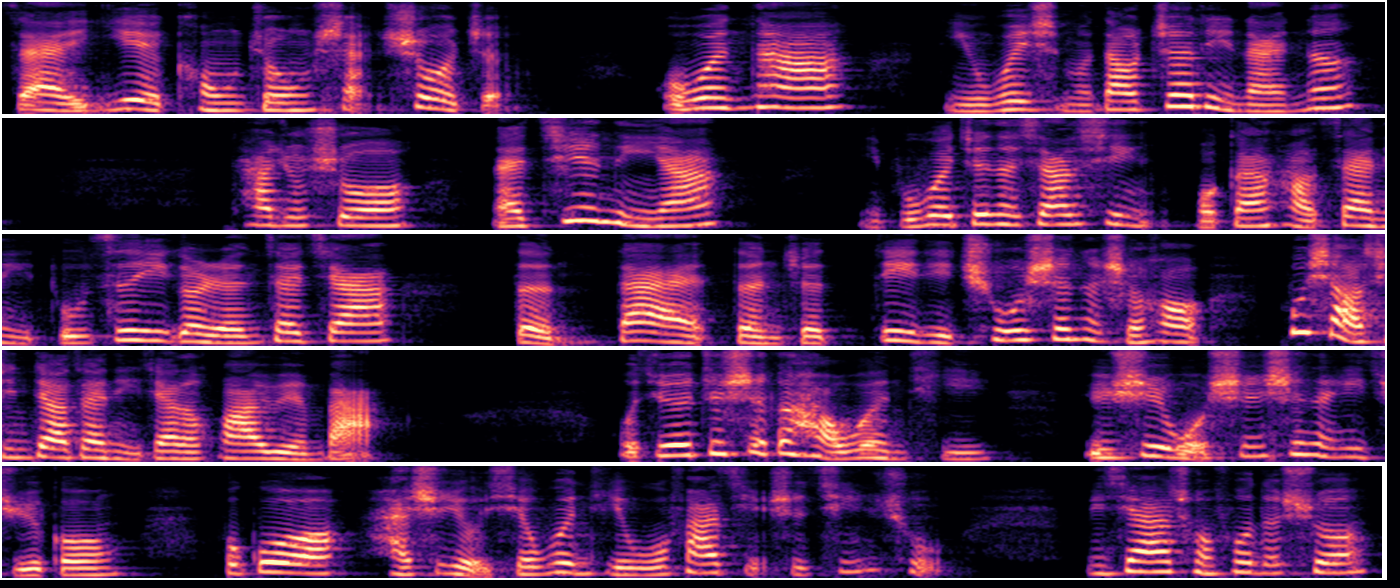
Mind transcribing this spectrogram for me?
在夜空中闪烁着。我问他：“你为什么到这里来呢？”他就说：“来见你呀，你不会真的相信我刚好在你独自一个人在家等待，等着弟弟出生的时候，不小心掉在你家的花园吧？”我觉得这是个好问题，于是我深深的一鞠躬。不过还是有些问题无法解释清楚。米迦重复的说：“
